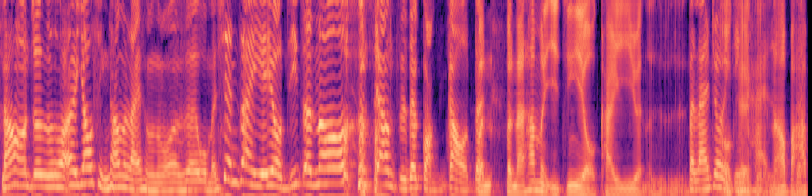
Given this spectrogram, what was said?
然后就是说哎邀请他们来什么什么，所以我们现在也有急诊哦，这样子的广告。本本来他们已经也有开医院了，是不是？本来就已经开了，然后把它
